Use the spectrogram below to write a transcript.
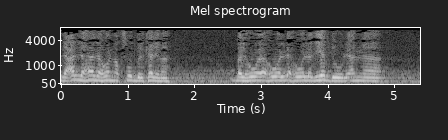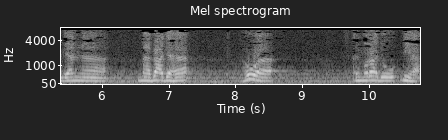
لعل هذا هو المقصود بالكلمة. بل هو هو هو الذي يبدو لأن لأن ما بعدها هو المراد بها.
